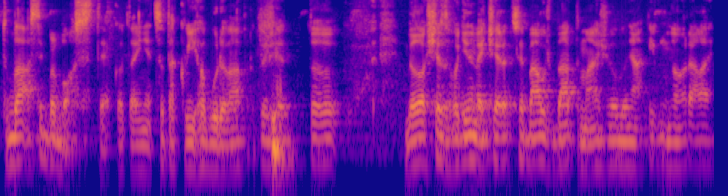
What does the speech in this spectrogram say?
to byla asi blbost, jako tady něco takového budova, protože to bylo 6 hodin večer, třeba už byla tma, že byl nějaký únor, ale,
